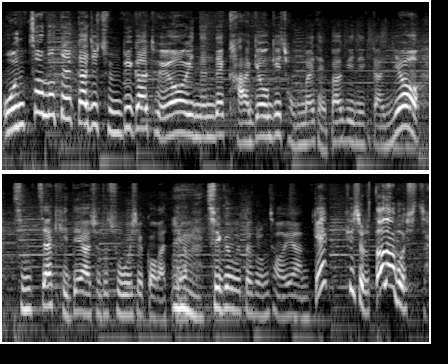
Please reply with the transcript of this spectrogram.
온천 호텔까지 준비가 되어 있는데 가격이 정말 대박이니까요. 진짜 기대하셔도 좋으실 것 같아요. 음. 지금부터 그럼 저희와 함께 퀴즈로 떠나보시죠.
